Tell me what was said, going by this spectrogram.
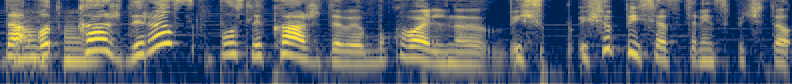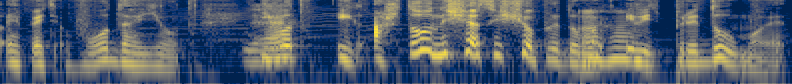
Да, вот Мгм. каждый раз после каждого буквально еще, еще 50 страниц почитал, и опять вот дает. И вот, и, а что он сейчас еще придумает? Мгм. И ведь придумает.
